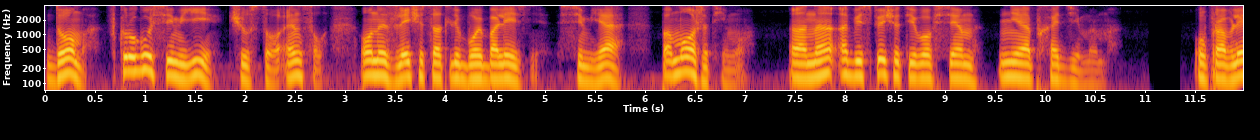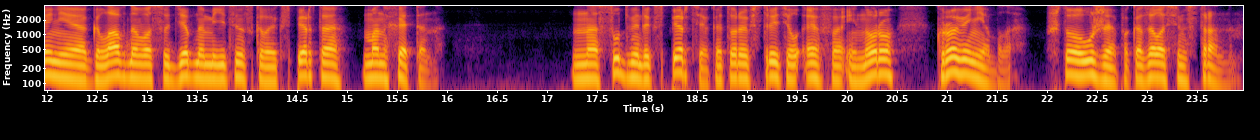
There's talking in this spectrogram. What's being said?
дома, в кругу семьи, чувствовал Энсел, он излечится от любой болезни. Семья поможет ему. Она обеспечит его всем необходимым. Управление главного судебно-медицинского эксперта Манхэттен. На судмедэксперте, который встретил Эфа и Нору, крови не было, что уже показалось им странным.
